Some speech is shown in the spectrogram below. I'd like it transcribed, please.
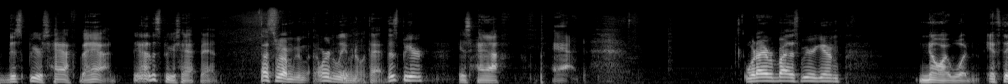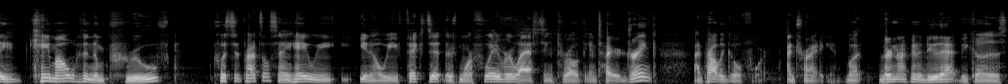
this beer's half bad, yeah, this beer's half bad. That's what I'm gonna. We're leaving it with that. This beer is half bad. Would I ever buy this beer again? No, I wouldn't. If they came out with an improved twisted pretzel, saying, "Hey, we, you know, we fixed it. There's more flavor lasting throughout the entire drink," I'd probably go for it. I'd try it again. But they're not going to do that because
